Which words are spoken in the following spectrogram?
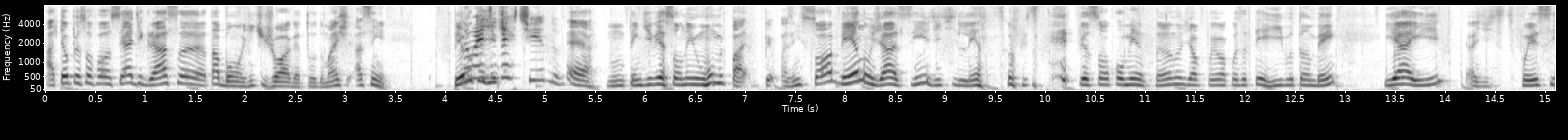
Até o pessoal falou assim: ah, de graça tá bom, a gente joga tudo. Mas assim, pelo não que é gente. divertido. É, não tem diversão nenhuma. A gente só vendo já assim, a gente lendo sobre isso, o pessoal comentando, já foi uma coisa terrível também. E aí, a gente, foi esse,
